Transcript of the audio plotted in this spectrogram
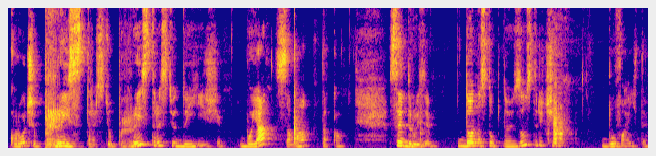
Коротше, пристрастю, пристрастю до їжі. Бо я сама така. Все, друзі, до наступної зустрічі. Бувайте!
